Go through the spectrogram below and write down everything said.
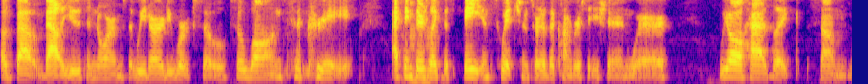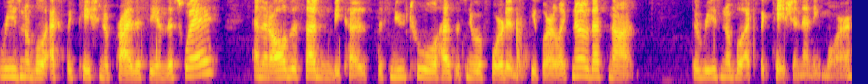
about values and norms that we'd already worked so so long to create. I think there's like this bait and switch in sort of the conversation where we all had like some reasonable expectation of privacy in this way. And then all of a sudden because this new tool has this new affordance people are like no that's not the reasonable expectation anymore.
